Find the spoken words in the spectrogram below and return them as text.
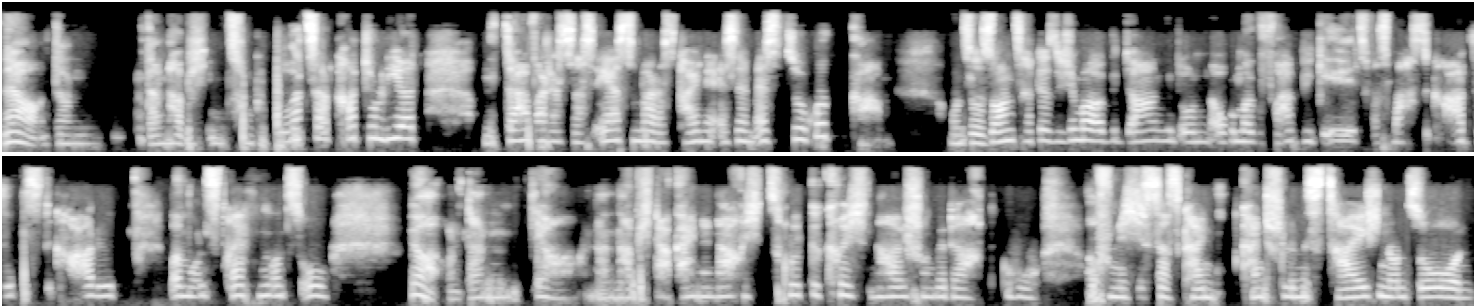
ja, und dann, dann habe ich ihm zum Geburtstag gratuliert. Und da war das das erste Mal, dass keine SMS zurückkam. Und so sonst hat er sich immer bedankt und auch immer gefragt, wie geht's, was machst du gerade, wo bist du gerade, wollen wir uns treffen und so. Ja, und dann, ja, und dann habe ich da keine Nachricht zurückgekriegt und habe ich schon gedacht, oh, hoffentlich ist das kein, kein schlimmes Zeichen und so. Und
